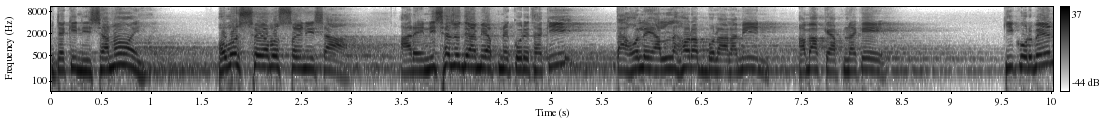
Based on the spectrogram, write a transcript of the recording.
এটা কি নেশা নয়? অবশ্যই অবশ্যই নেশা। আর এই নেশা যদি আমি আপনি করে থাকি, তাহলে আল্লাহ রাব্বুল আলামিন আমাকে আপনাকে কি করবেন?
